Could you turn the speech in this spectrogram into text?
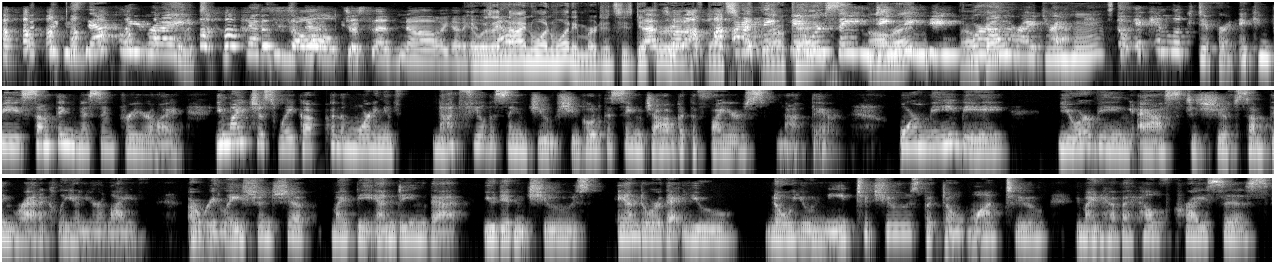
exactly right. That's the soul exactly. just said no. We got to. It was a nine one one emergencies get That's through. What I, that's, I think okay. they were saying ding right. ding ding. Okay. We're on the right track. Mm-hmm. So it can look different. It can be something missing for your life. You might just wake up in the morning and not feel the same juice. You go to the same job, but the fire's not there. Or maybe you're being asked to shift something radically in your life. A relationship might be ending that you didn't choose and or that you know you need to choose but don't want to. You might have a health crisis,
